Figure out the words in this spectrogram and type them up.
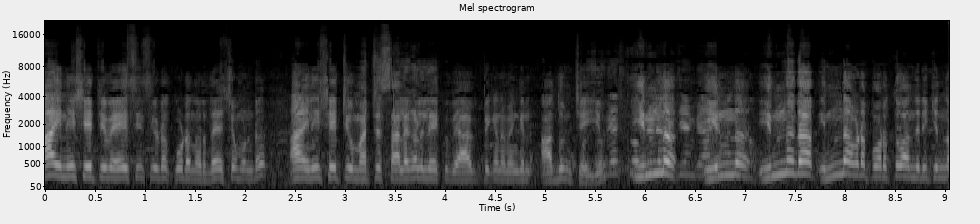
ആ ഇനീഷ്യേറ്റീവ് എ സി സിയുടെ കൂടെ നിർദ്ദേശമുണ്ട്. ആ ഇനീഷ്യേറ്റീവ് മറ്റ് സ്ഥലങ്ങളിലേക്ക് വ്യാപിപ്പിക്കണമെങ്കിൽ അതും ചെയ്യും. ഇന്ന് ഇന്ന് ഇന്ന് ഇന്ന് അവിടെ പുറത്തു വന്നിരിക്കുന്ന.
